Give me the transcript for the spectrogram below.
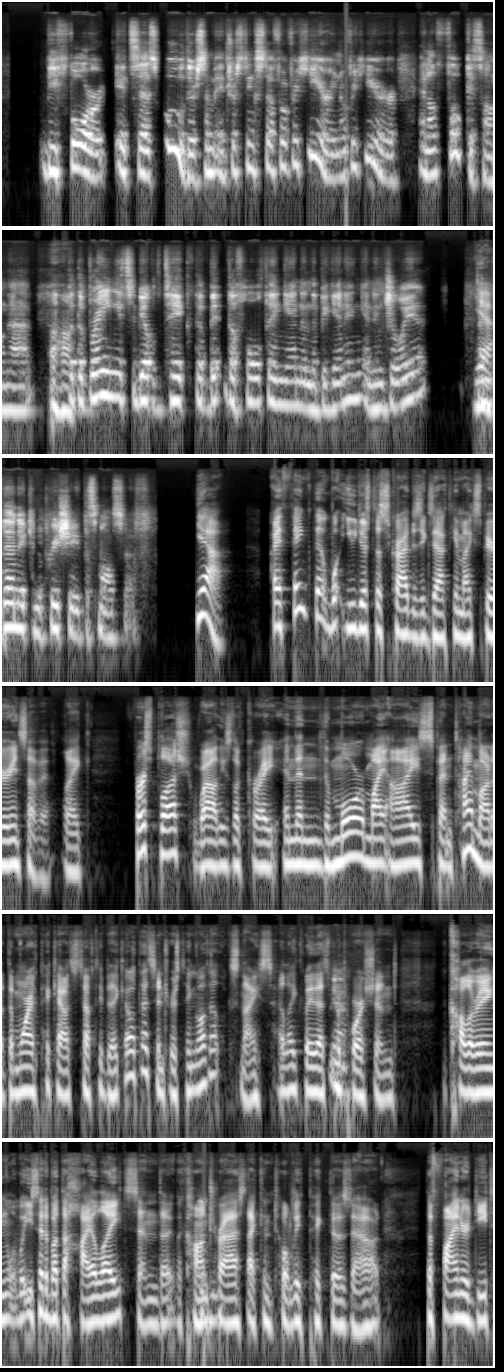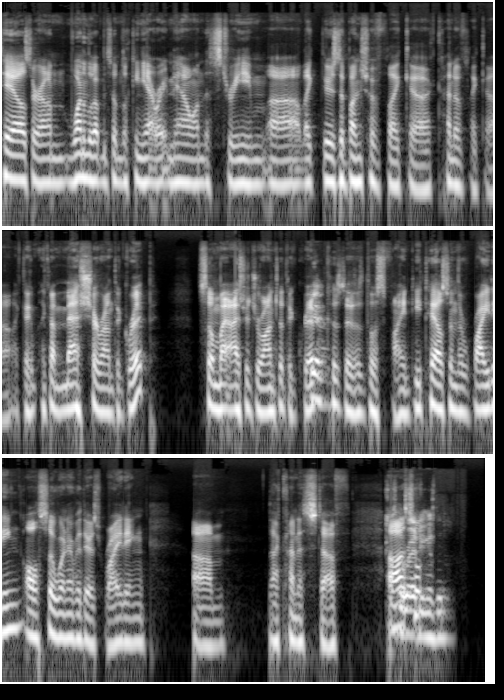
before it says, "Ooh, there's some interesting stuff over here and over here," and I'll focus on that. Uh huh. But the brain needs to be able to take the bit, the whole thing in in the beginning and enjoy it, Yeah. and then it can appreciate the small stuff. Yeah. I think that what you just described is exactly my experience of it. Like, first blush, wow, these look great. And then the more my eyes spend time on it, the more I pick out stuff to be like, oh, that's interesting. Oh, that looks nice. I like the way that's Yeah. proportioned. The coloring, what you said about the highlights and the, the Mm-hmm. contrast, I can totally pick those out. The finer details around one of the weapons I'm looking at right now on the stream. Uh, like there's a bunch of like a kind of like a like a like a mesh around the grip. So my eyes are drawn to the grip Yeah. because there's those fine details in the writing. Also, whenever there's writing, um, that kind of stuff. Uh, so,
